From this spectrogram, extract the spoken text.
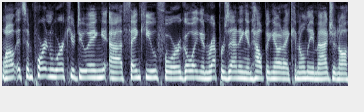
Well, it's important work you're doing. Uh, thank you for going and representing and helping out. I can only imagine. All,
